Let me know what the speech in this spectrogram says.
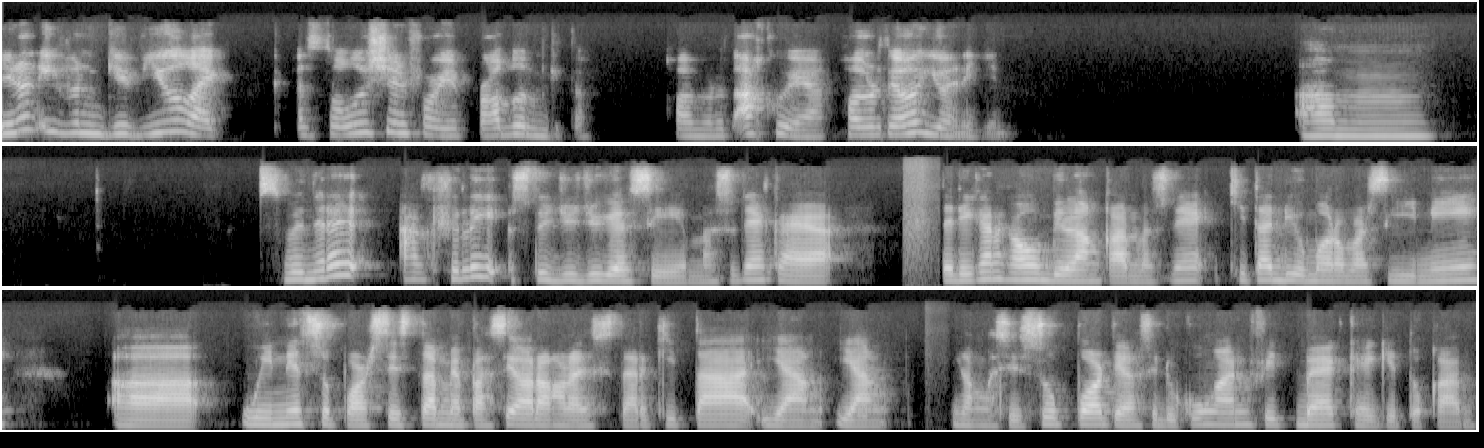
they don't even give you like a solution for your problem gitu. Kalau menurut aku ya. Kalau menurut kamu gimana Gin? um, sebenarnya actually setuju juga sih. Maksudnya kayak tadi kan kamu bilang kan, maksudnya kita di umur-umur segini uh, we need support system ya pasti orang-orang sekitar kita yang yang yang ngasih support, yang ngasih dukungan, feedback kayak gitu kan.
